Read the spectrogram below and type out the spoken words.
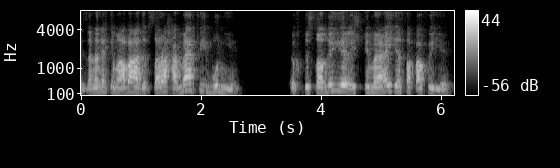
إذا بدنا نحكي مع بعض بصراحة ما في بنية اقتصادية اجتماعية ثقافية.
